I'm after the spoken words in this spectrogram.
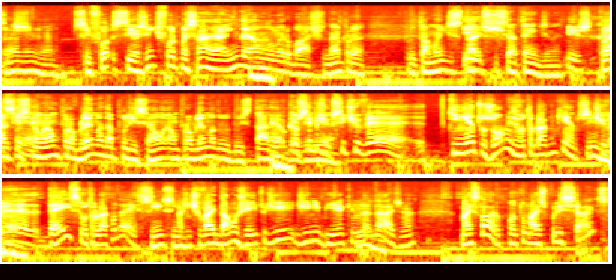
Ah, né, já. se, for, se a gente for pensar, ainda é um número baixo, né? Para o tamanho de cidade Isso. que se atende, né? Isso. Claro que Assim, isso é- não é um problema da polícia, é um, é problema do, do Estado. É o que eu sempre digo, se tiver eh, 500 homens, eu vou trabalhar com 500. Se Sim, tiver 10, eu vou trabalhar com 10. Sim, sim. A gente vai dar um jeito de, de inibir a criminalidade, né? Mas, claro, quanto mais policiais,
